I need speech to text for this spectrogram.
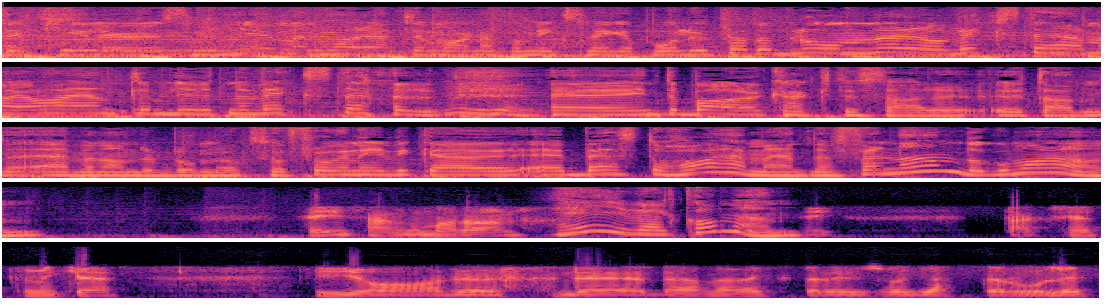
The Killers med Human har äntligen morgon här på Mix Megapol. Vi pratar blommor och växter hemma. Jag har äntligen blivit med växter. Eh, inte bara kaktusar utan även andra blommor också. Frågan är vilka är bäst att ha hemma egentligen? Fernando, god morgon. Hejsan, god morgon. Hej, välkommen. Tack så jättemycket. Ja du, det, det här med växter är ju så jätteroligt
